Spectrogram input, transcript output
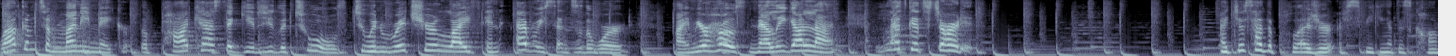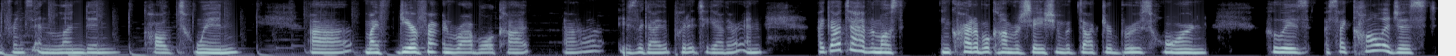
Welcome to Moneymaker, the podcast that gives you the tools to enrich your life in every sense of the word. I'm your host, Nely Galán. Let's get started. I just had the pleasure of speaking at this conference in London called Twin. Uh, my dear friend Rob Wolcott uh, is the guy that put it together. And I got to have the most incredible conversation with Dr. Bruce Hood, who is a psychologist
